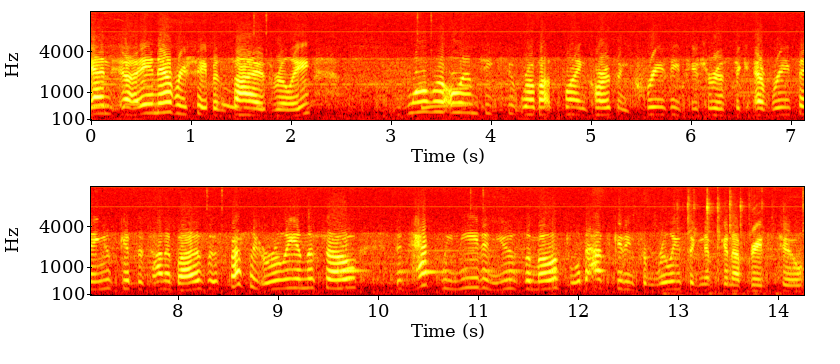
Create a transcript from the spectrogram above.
and uh, in every shape and size, really. Walla OMG cute robots flying cars and crazy futuristic everythings gets a ton of buzz, especially early in the show. The tech we need and use the most, well, that's getting some really significant upgrades too.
